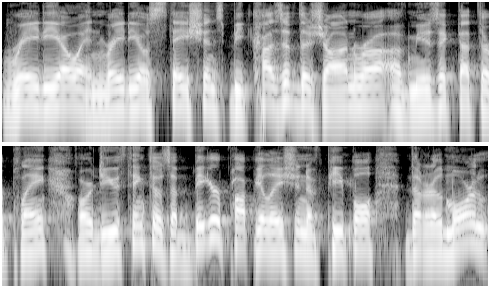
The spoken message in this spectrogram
radio and radio stations because of the genre of music that they're playing, or do you think there's a bigger population of people that are more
